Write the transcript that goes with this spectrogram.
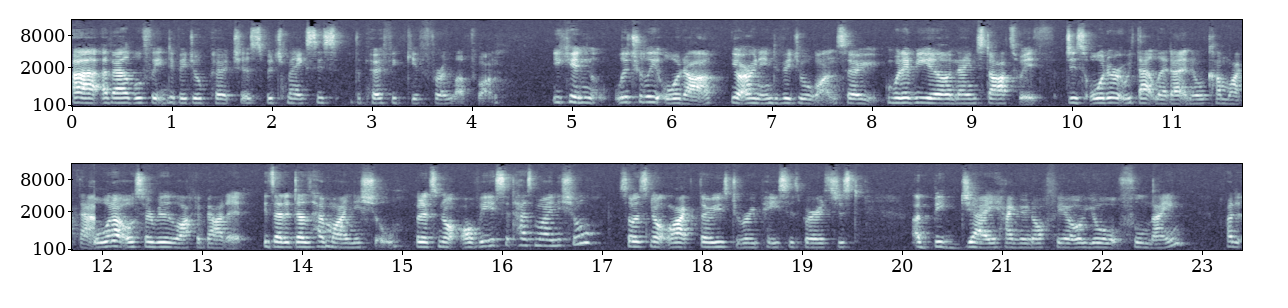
are available for individual purchase which makes this the perfect gift for a loved one. You can literally order your own individual one so whatever your name starts with just order it with that letter and it will come like that. What I also really like about it is that it does have my initial but it's not obvious it has my initial so it's not like those jewelry pieces where it's just a big J hanging off here or your full name. I,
